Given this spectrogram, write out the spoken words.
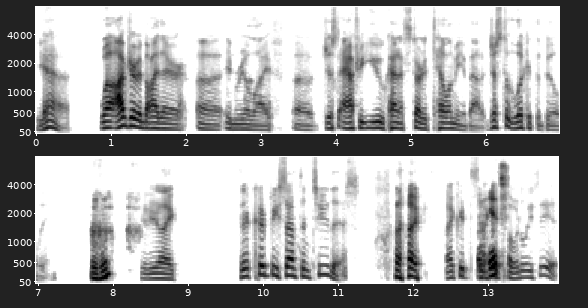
Yeah. Well, I've driven by there uh, in real life uh, just after you kind of started telling me about it, just to look at the building. Mhm. And you're like, there could be something to this. I could, I could totally see it.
